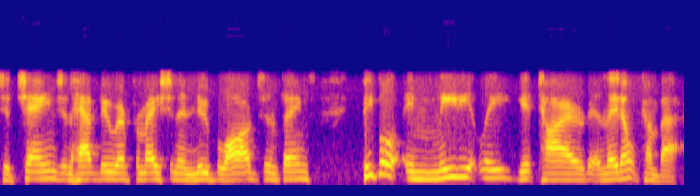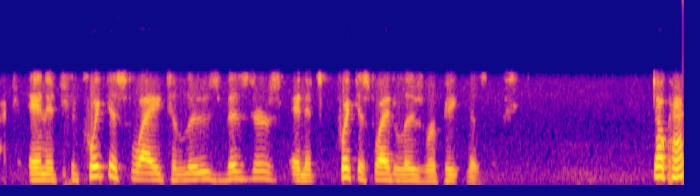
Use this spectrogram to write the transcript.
to change and have new information and new blogs and things, people immediately get tired and they don't come back. And it's the quickest way to lose visitors and it's quickest way to lose repeat visitors. Okay.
